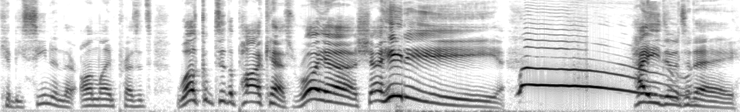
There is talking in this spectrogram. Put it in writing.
can be seen in their online presence. Welcome to the podcast, Roya Shahidi. Woo! How you doing today?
